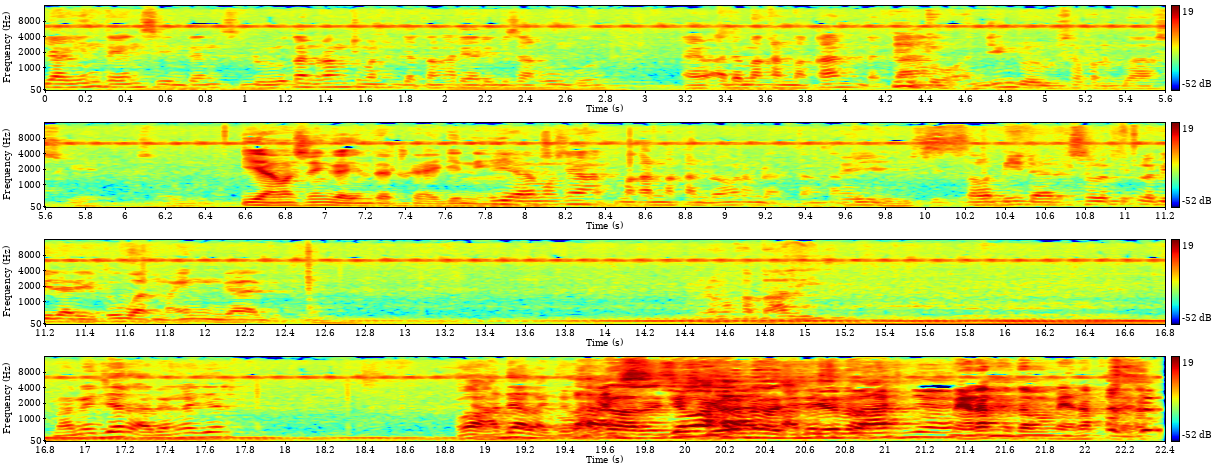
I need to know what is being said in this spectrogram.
Yang intens, intens. Dulu kan orang cuma datang hari-hari besar kumpul. Eh, ada makan-makan, datang. Itu anjing 2018 gitu. Iya maksudnya nggak intens kayak gini. Iya, maksudnya makan-makan doang orang datang, tapi Iya, gitu. selebih dari selebih lebih dari itu buat main enggak gitu. Orang ke Bali. Mana Jar? Ada nggak Jar? Wah ada lah jelas, Ada, ada, jelas, Sisiono, ada Sisiono. sebelahnya. Merah ketemu merah, merah.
